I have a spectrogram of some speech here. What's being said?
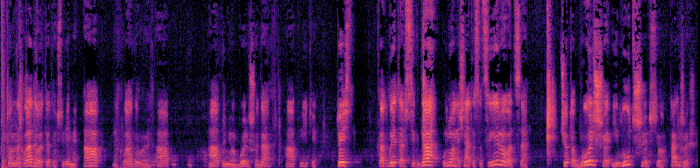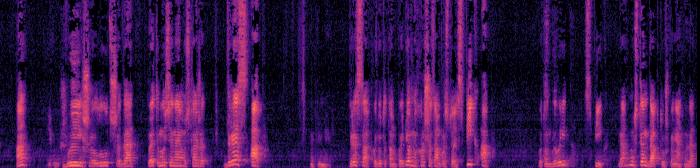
вот он накладывает это все время up, накладывает up, up у него больше, да, up, видите. То есть, как бы это всегда у него начинает ассоциироваться что-то больше и лучше все, так И же? выше. А? И выше. Выше, лучше, да. Поэтому, если она ему скажет dress up, например, dress up, когда-то там пойдем, ну хорошо, там простое, speak up. Вот он говорит speak, да, ну stand up, то уж понятно, да,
